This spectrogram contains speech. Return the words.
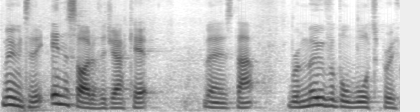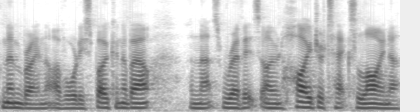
Moving to the inside of the jacket, there's that removable waterproof membrane that I've already spoken about, and that's Revit's own Hydratex liner.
